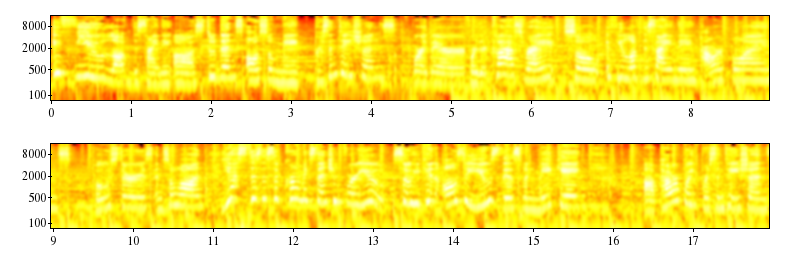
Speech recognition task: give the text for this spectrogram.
if you love designing, uh, students also make presentations for their for their class, right? So if you love designing PowerPoints, posters, and so on, yes, this is a Chrome extension for you. So you can also use this when making uh, PowerPoint presentations,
